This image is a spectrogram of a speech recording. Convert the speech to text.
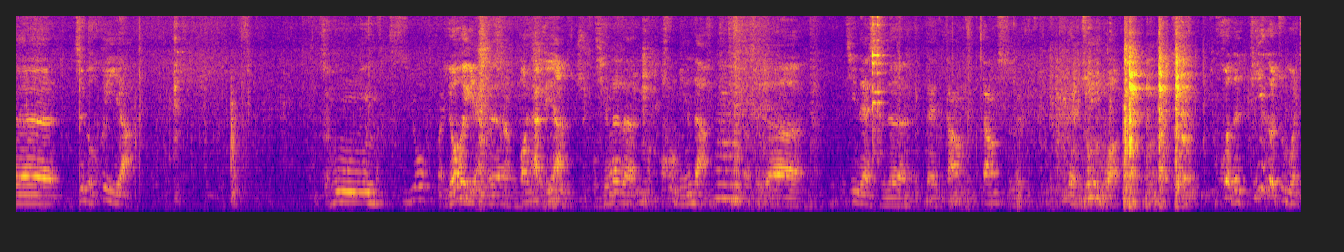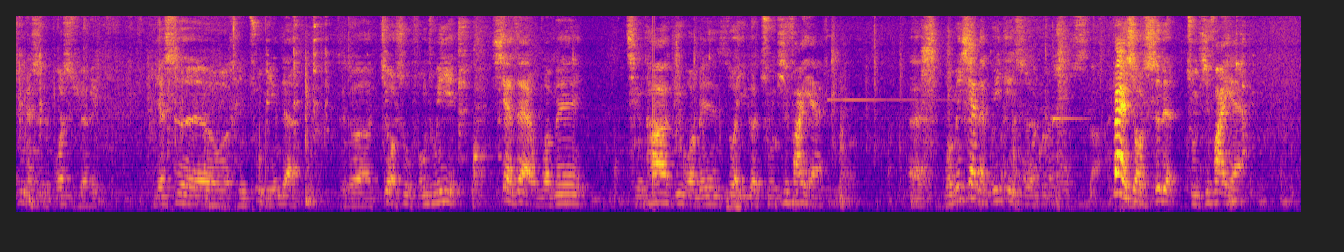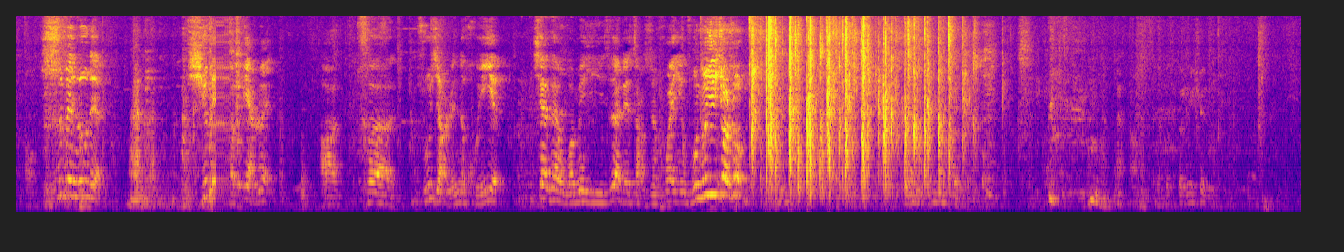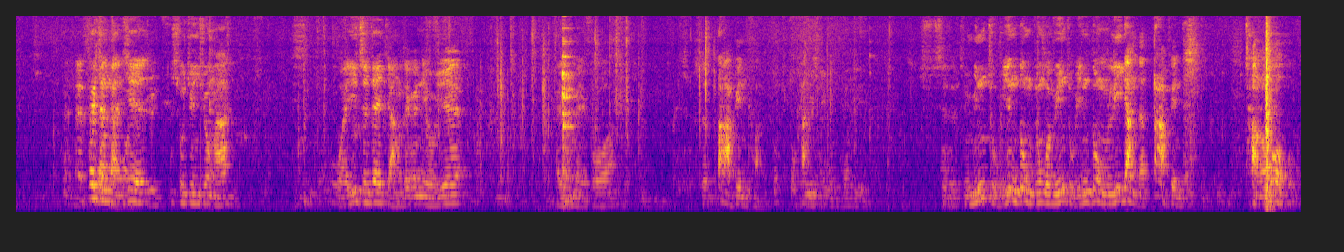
呃，这个会议啊，从遥远的澳大利亚请来了著名的这个近代史的，在当当时在中国获得第一个中国近代史的博士学位，也是很著名的这个教授冯崇义。现在我们请他给我们做一个主题发言。呃，我们现在规定是半小时的主题发言，十分钟的提问和辩论，啊，和主讲人的回应。现在我们以热烈掌声欢迎冯崇义教授。非常感谢苏军兄啊！我一直在讲这个纽约，还有美国。是大兵团，看起是民主运动，中国民主运动力量的大兵团，闯龙卧虎。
